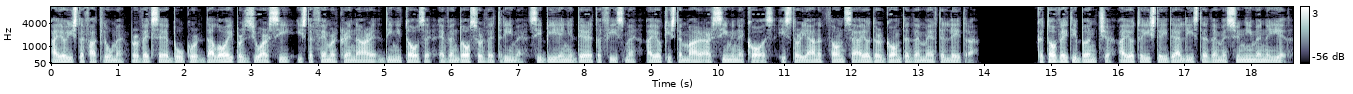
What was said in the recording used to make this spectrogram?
Ajo ishte fatlume, përveçse e bukur, dallohej për zgjuarsi, ishte femër krenare, dinjitoze, e vendosur dhe trime, si bijë e një dere të fisme, Ajo kishte marrë arsimin e kohës, historianët thonë se ajo dërgonte dhe merrte letra. Këto veti bënë që ajo të ishte idealiste dhe me synime në jetë.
